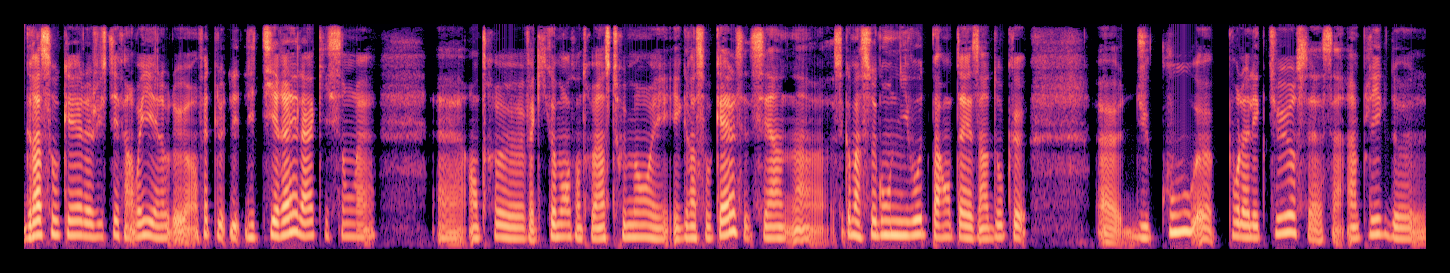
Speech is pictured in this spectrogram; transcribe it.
grâce auquel ajuster. Enfin, vous voyez, en fait, les, tirets là qui sont euh, entre, enfin, qui commence entre instrument et, grâce auquel, c'est comme un second niveau de parenthèse. Hein. Donc, euh, euh, du coup, pour la lecture, ça, implique de,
